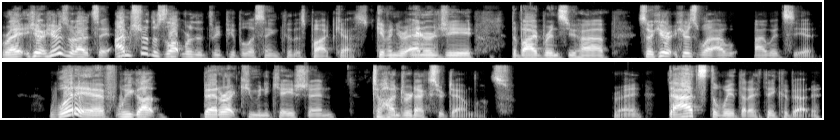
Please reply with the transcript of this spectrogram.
Right? Here here's what I would say. I'm sure there's a lot more than 3 people listening to this podcast, given your yeah. energy, the vibrance you have. So here here's what I I would see it. What if we got better at communication to 100x your downloads? right? That's the way that I think about it.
